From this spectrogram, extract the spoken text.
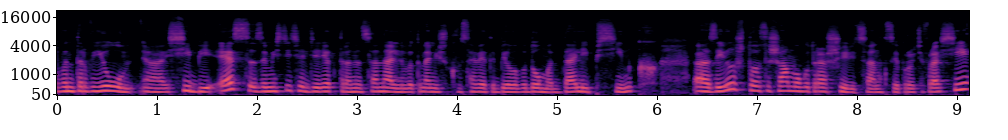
в интервью э, CBS заместитель директора Национального экономического совета Белого дома Далип Синг э, заявил, что США могут расширить санкции против России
